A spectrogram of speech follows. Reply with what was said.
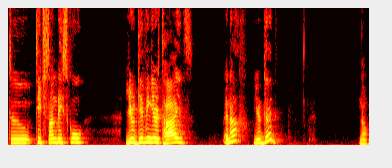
to teach Sunday school. You're giving your tithes. Enough. You're good. No.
